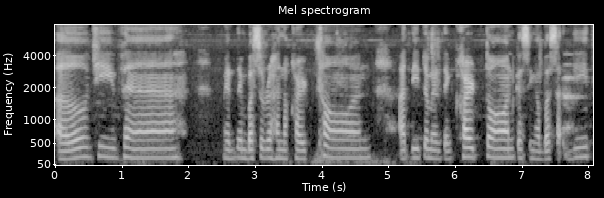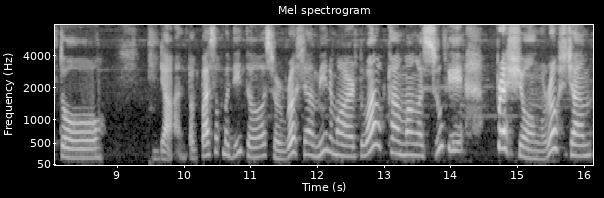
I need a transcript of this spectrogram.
Oh, Jiva. Meron tayong basurahan na karton. At dito meron tayong karton kasi nga basa dito. Yan. Pagpasok mo dito sa Rosia Minimart, welcome mga suki! Presyong Rosyam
